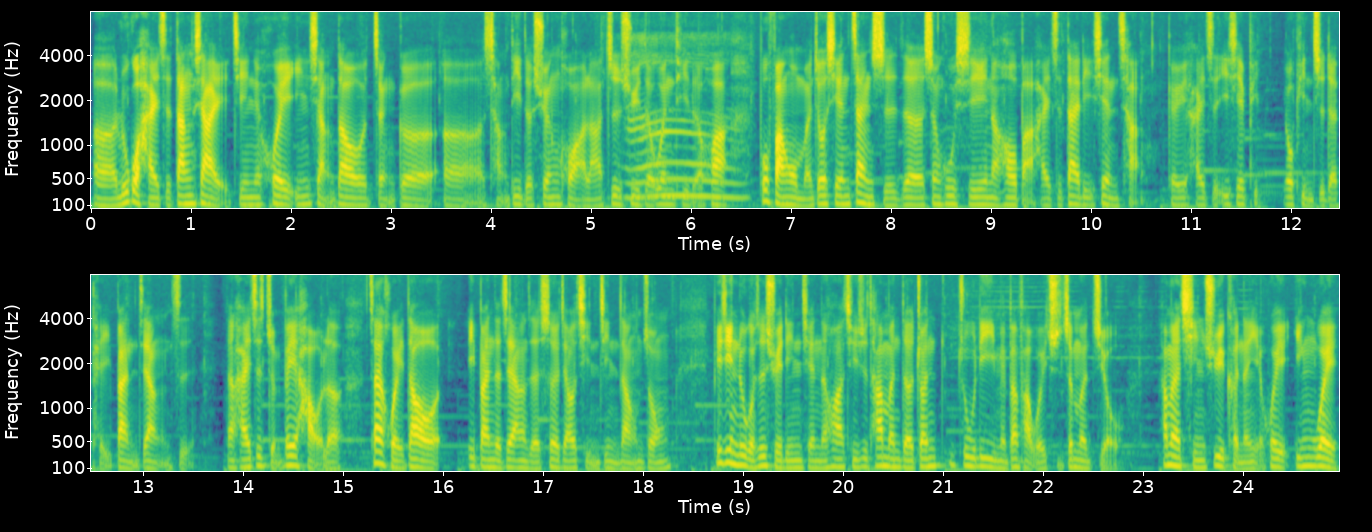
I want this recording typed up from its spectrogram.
呃，如果孩子当下已经会影响到整个呃场地的喧哗啦、秩序的问题的话，不妨我们就先暂时的深呼吸，然后把孩子带离现场，给予孩子一些品有品质的陪伴，这样子。等孩子准备好了，再回到一般的这样的社交情境当中。毕竟，如果是学龄前的话，其实他们的专注力没办法维持这么久。他们的情绪可能也会因为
